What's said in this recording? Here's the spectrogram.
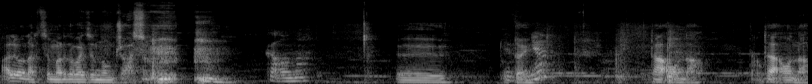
ale ona chce marnować ze mną czas. Kaona. Yy, tutaj, ta ona, ta ona.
